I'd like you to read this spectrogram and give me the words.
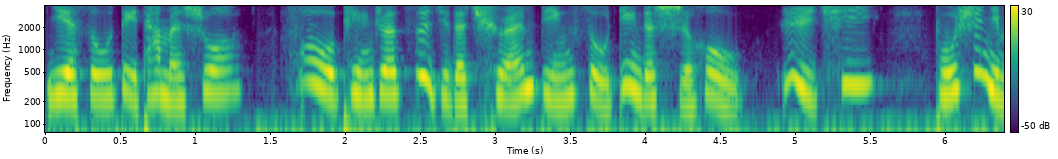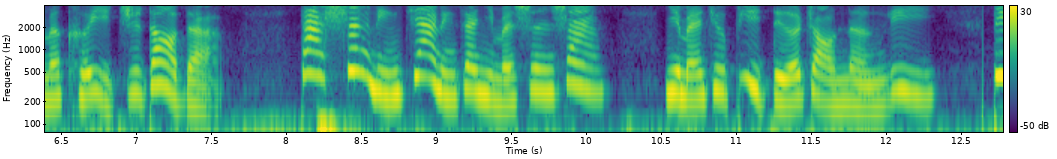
耶稣对他们说：“父凭着自己的权柄所定的时候、日期。”不是你们可以知道的，但圣灵降临在你们身上，你们就必得着能力，并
